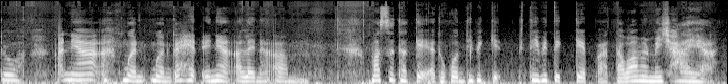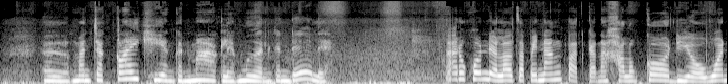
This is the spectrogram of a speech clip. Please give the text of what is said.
ดูอันเนี้ยเหมือนเหมือนกับเห็ดไอเนี่ยอะไรนะอืมมาซึทาเกะทุกคนที่พี่ก็บที่พี่ติ๊กเก็บอะแต่ว่ามันไม่ใช่อะ เออมันจะใกล้เคียงกันมากเลยเหมือนกันเด้เลยอะทุกคนเดี๋ยวเราจะไปนั่งตัดกันนะคะ แล้วก็เดี๋ยววัน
